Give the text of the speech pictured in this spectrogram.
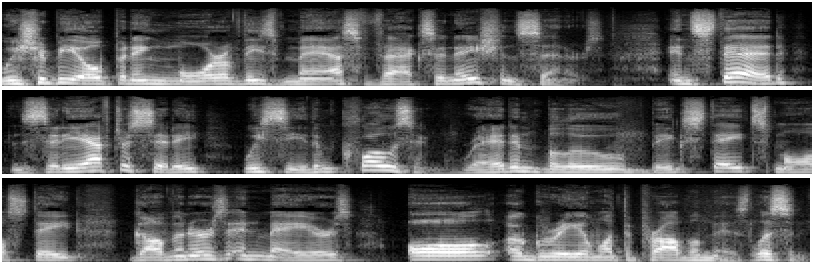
We should be opening more of these mass vaccination centers. Instead, in city after city, we see them closing. Red and blue, big state, small state, governors and mayors all agree on what the problem is. Listen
